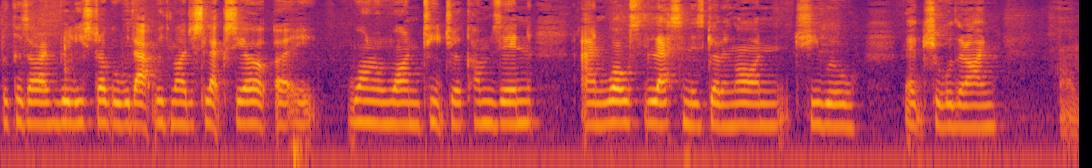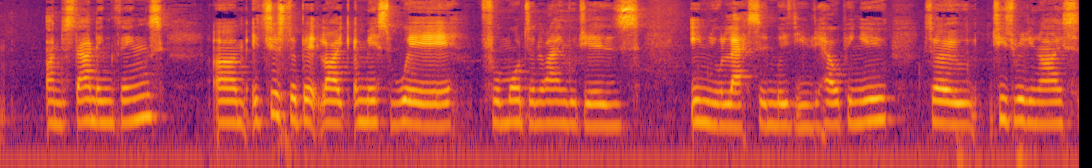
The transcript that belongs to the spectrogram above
because I really struggle with that with my dyslexia, a one on one teacher comes in and whilst the lesson is going on, she will make sure that I'm um, understanding things. Um, it's just a bit like a Miss Weir for modern languages in your lesson with you helping you. So she's really nice,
